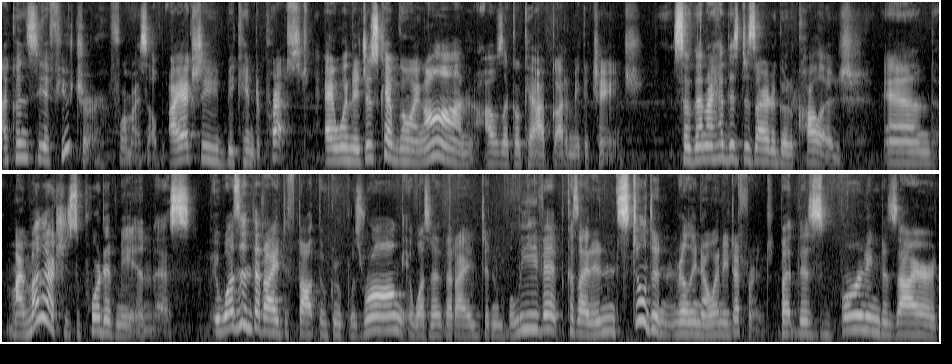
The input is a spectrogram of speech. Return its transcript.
I couldn't see a future for myself. I actually became depressed. And when it just kept going on, I was like, okay, I've got to make a change. So then I had this desire to go to college. And my mother actually supported me in this. It wasn't that I thought the group was wrong. It wasn't that I didn't believe it because I didn't, still didn't really know any different. But this burning desire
